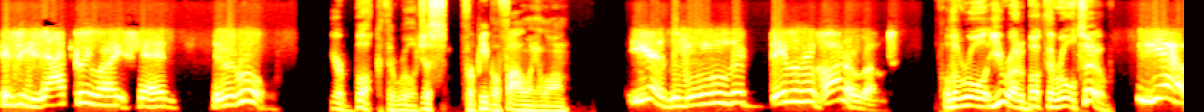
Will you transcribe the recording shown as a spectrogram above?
It's exactly what I said in the rule. Your book, The Rule, just for people following along. Yeah, the rule that David Ricardo wrote. Well, the rule, you wrote a book, The Rule, too. Yeah,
